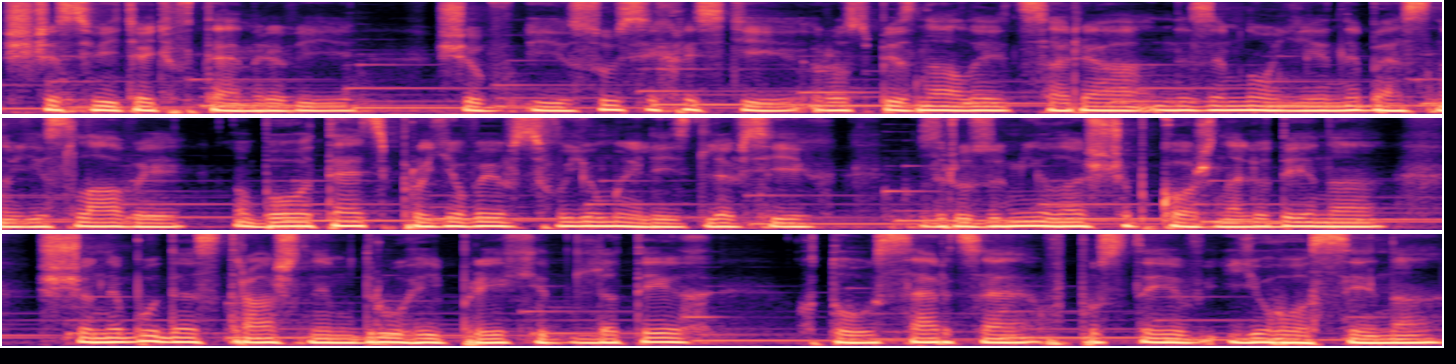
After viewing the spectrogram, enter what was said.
ще світять в темряві, щоб в Ісусі Христі розпізнали Царя неземної небесної слави, бо Отець проявив свою милість для всіх, зрозуміла, щоб кожна людина, що не буде страшним другий прихід для тих, хто у серце впустив Його Сина.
